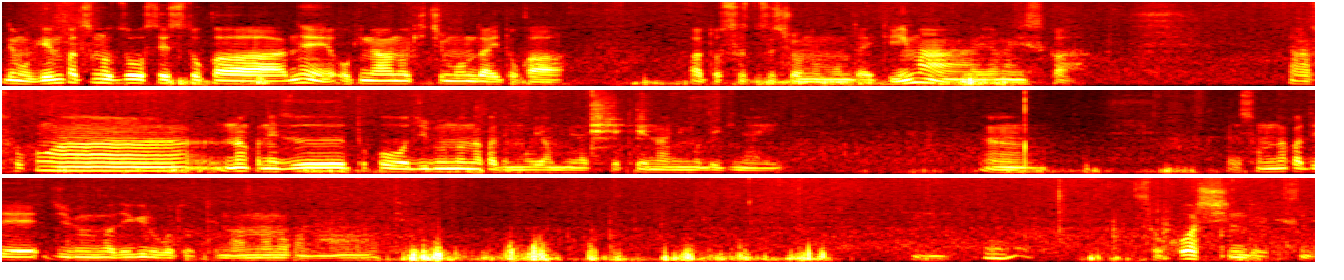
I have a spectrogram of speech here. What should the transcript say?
でも原発の増設とかね沖縄の基地問題とかあと寿都町の問題って今じゃないですか。だからそこがなんかねずっとこう自分の中でモヤモヤしてて何もできない。うん。その中で自分ができることって何なのかなって、うん。そこはしんどいですね。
